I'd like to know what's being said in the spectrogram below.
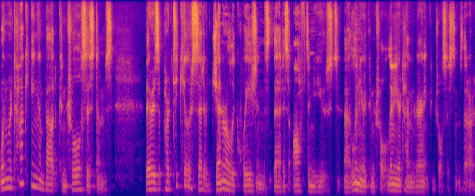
When we're talking about control systems, there is a particular set of general equations that is often used, uh, linear control, linear time invariant control systems that are,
